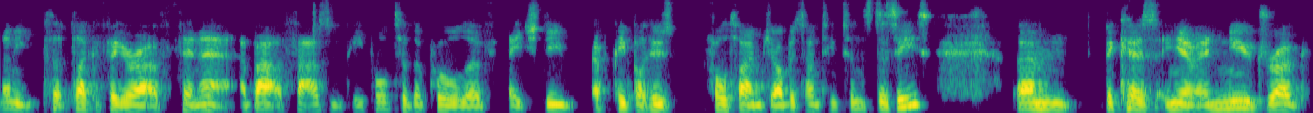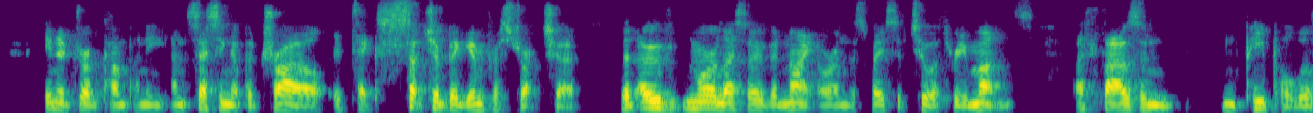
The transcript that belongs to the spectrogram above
let me pluck a figure out of thin air about a thousand people to the pool of hd of people whose full-time job is Huntington's disease. Um, because you know a new drug in a drug company and setting up a trial, it takes such a big infrastructure that over more or less overnight or in the space of two or three months, a thousand people will,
